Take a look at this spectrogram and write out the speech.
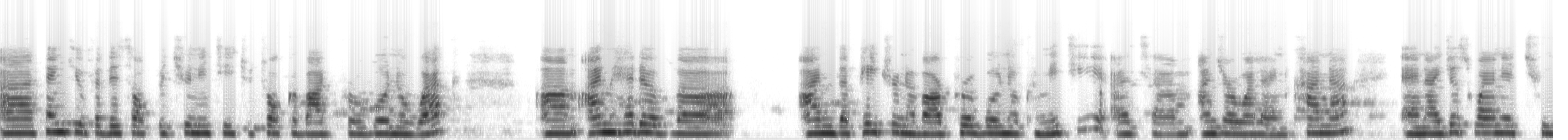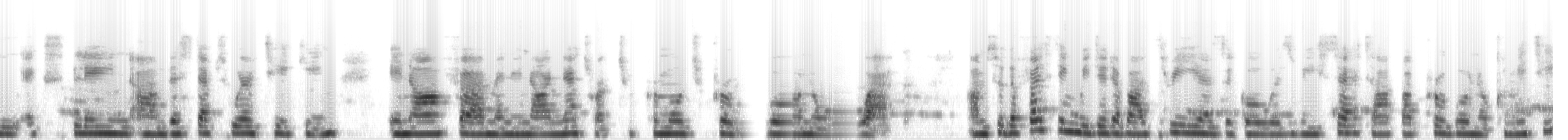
Uh, thank you for this opportunity to talk about pro bono work. Um, I'm head of, uh, I'm the patron of our pro bono committee at um, Anjarwala and Khanna, and I just wanted to explain um, the steps we're taking in our firm and in our network to promote pro bono work. Um, so the first thing we did about three years ago was we set up a pro bono committee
